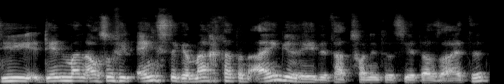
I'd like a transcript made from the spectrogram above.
die, denen man auch so viel Ängste gemacht hat und eingeredet hat von interessierter Seite,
